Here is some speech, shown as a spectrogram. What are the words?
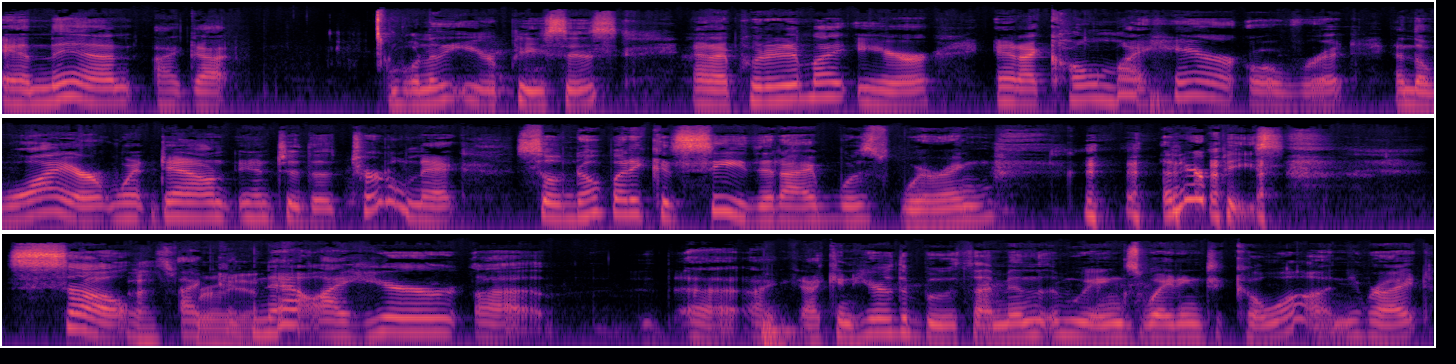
And then I got one of the earpieces and I put it in my ear and I combed my hair over it. And the wire went down into the turtleneck so nobody could see that I was wearing an earpiece. So I, can- now I hear, uh, uh, I, I can hear the booth. I'm in the wings waiting to go on, right?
